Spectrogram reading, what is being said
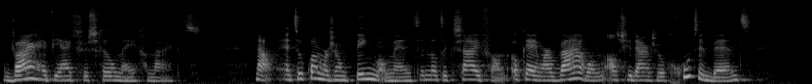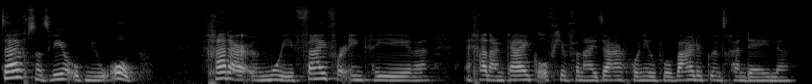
Waar heb jij het verschil mee gemaakt? Nou, en toen kwam er zo'n pingmoment en dat ik zei van... Oké, maar waarom, als je daar zo goed in bent, tuigt dat weer opnieuw op? Ga daar een mooie vijver in creëren en ga dan kijken of je vanuit daar gewoon heel veel waarde kunt gaan delen.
